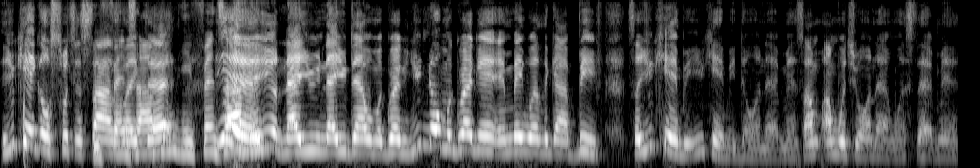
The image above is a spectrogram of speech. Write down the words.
You can't go switching sides fence like hopping? that. He fence yeah, hopping? you now you now you down with McGregor. You know McGregor and Mayweather got beef, so you can't be you can't be doing that, man. So I'm I'm with you on that one, Statman.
